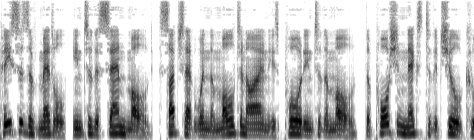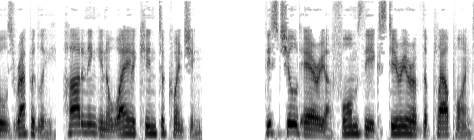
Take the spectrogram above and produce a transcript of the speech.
pieces of metal, into the sand mold, such that when the molten iron is poured into the mold, the portion next to the chill cools rapidly, hardening in a way akin to quenching. This chilled area forms the exterior of the plow point.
